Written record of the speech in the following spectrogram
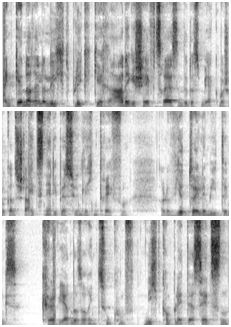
Ein genereller Lichtblick, gerade Geschäftsreisende, das merkt man schon ganz stark, schätzen ja die persönlichen Treffen. Also virtuelle Meetings können, werden das auch in Zukunft nicht komplett ersetzen.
